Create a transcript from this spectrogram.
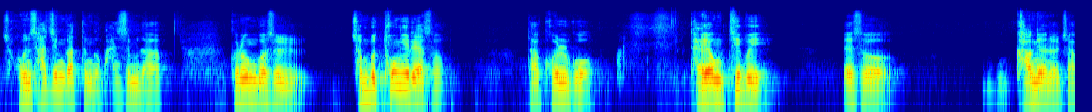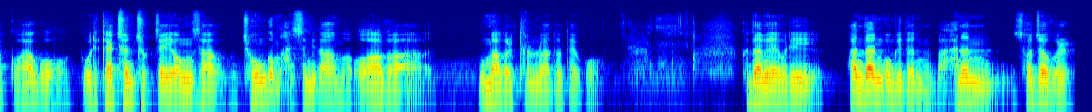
좋은 사진 같은 거 많습니다. 그런 것을 전부 통일해서 다 걸고 대형 TV에서 강연을 자꾸 하고 우리 개천 축제 영상 좋은 거 많습니다. 뭐 어화가 음악을 틀어놔도 되고 그다음에 우리 환단곡이든 많은 서적을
